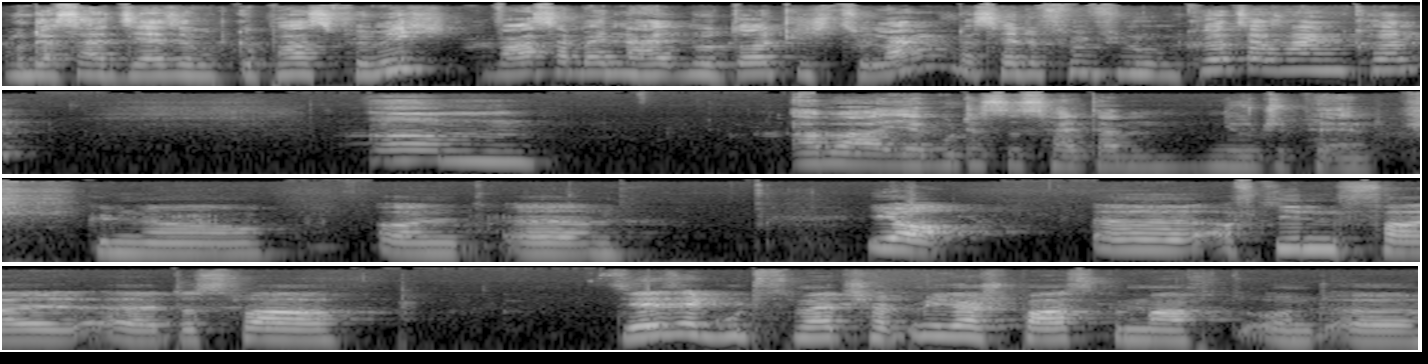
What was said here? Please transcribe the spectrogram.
Und das hat sehr, sehr gut gepasst. Für mich war es am Ende halt nur deutlich zu lang. Das hätte fünf Minuten kürzer sein können. Ähm, aber ja gut, das ist halt dann New Japan. Genau. Und ähm, ja, äh, auf jeden Fall, äh, das war sehr, sehr gutes Match, hat mega Spaß gemacht und äh,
